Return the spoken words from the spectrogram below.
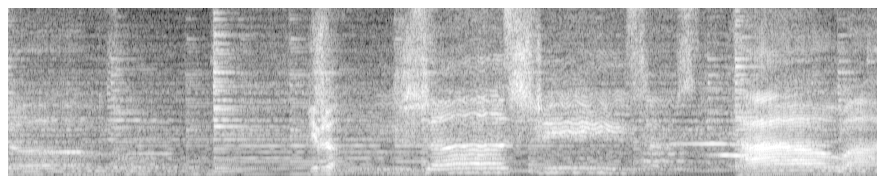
Lord. Give it up. Jesus, Jesus, how I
